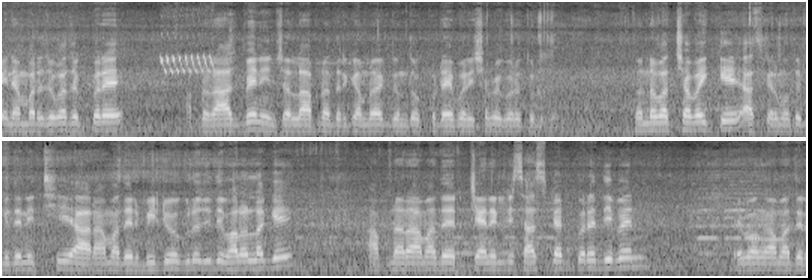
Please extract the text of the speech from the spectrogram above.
এই নাম্বারে যোগাযোগ করে আপনারা আসবেন, ইনশাল্লাহ আপনাদেরকে আমরা একজন দক্ষ ড্রাইভার হিসাবে গড়ে তুলব। ধন্যবাদ সবাইকে, আজকের মতো বিদায় নিচ্ছি। আর আমাদের ভিডিওগুলো যদি ভালো লাগে, আপনারা আমাদের চ্যানেলটি সাবস্ক্রাইব করে দিবেন এবং আমাদের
